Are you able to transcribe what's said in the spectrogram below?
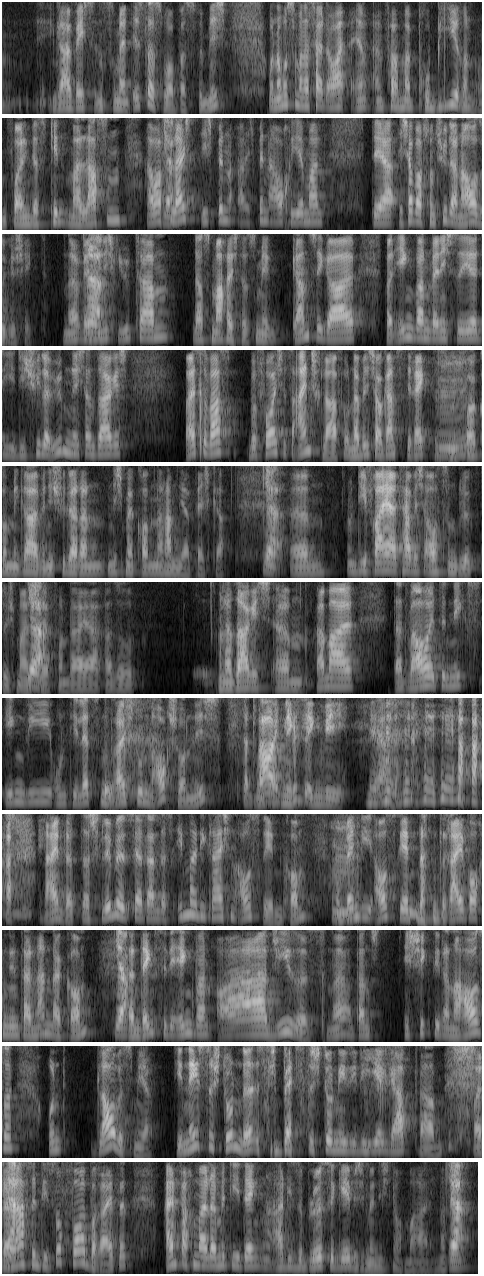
egal welches Instrument, ist das überhaupt was für mich? Und da muss man das halt auch einfach mal probieren und vor allem das Kind mal lassen. Aber ja. vielleicht, ich bin, ich bin auch jemand, der, ich habe auch schon Schüler nach Hause geschickt. Ne, wenn ja. die nicht geübt haben, das mache ich. Das ist mir ganz egal, weil irgendwann, wenn ich sehe, die, die Schüler üben nicht, dann sage ich, weißt du was, bevor ich jetzt einschlafe, und da bin ich auch ganz direkt, das ist mhm. mir vollkommen egal, wenn die Schüler dann nicht mehr kommen, dann haben die ja Pech gehabt. Ja. Ähm, und die Freiheit habe ich auch zum Glück durch meinen ja. Chef. Von daher, also, und dann sage ich, ähm, hör mal, das war heute nix irgendwie und die letzten drei Stunden auch schon nicht. Das war heute nix irgendwie. Ja. Nein, das, das Schlimme ist ja dann, dass immer die gleichen Ausreden kommen. Und mhm. wenn die Ausreden dann drei Wochen hintereinander kommen, ja. dann denkst du dir irgendwann, oh, Jesus. Ne? Und dann, ich schicke die dann nach Hause und glaub es mir, die nächste Stunde ist die beste Stunde, die die hier gehabt haben. Weil danach ja. sind die so vorbereitet, einfach mal damit die denken, ah, diese Blöße gebe ich mir nicht nochmal. Ne? Ja.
